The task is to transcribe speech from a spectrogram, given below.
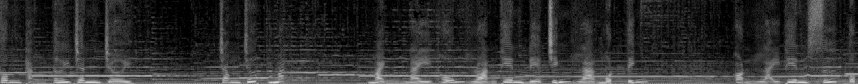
Xông thẳng tới chân trời. Trong trước mắt, Mảnh này hỗn loạn thiên địa chính là một tính. Còn lại thiên sứ tộc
